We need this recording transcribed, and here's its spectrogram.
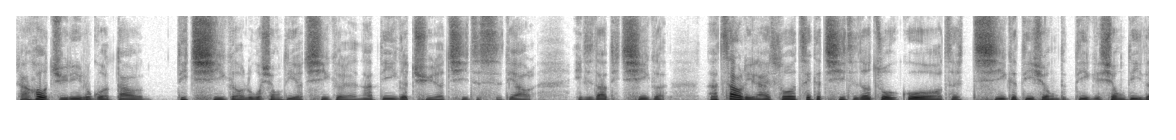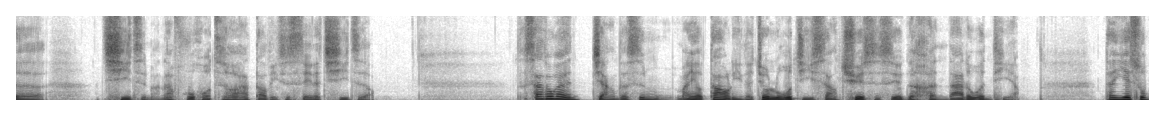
然后举例，如果到第七个，如果兄弟有七个人，那第一个娶了妻子死掉了，一直到第七个，那照理来说，这个妻子都做过这七个弟兄的第一个兄弟的妻子嘛？那复活之后，他到底是谁的妻子哦？这沙托干讲的是蛮有道理的，就逻辑上确实是有个很大的问题啊。但耶稣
